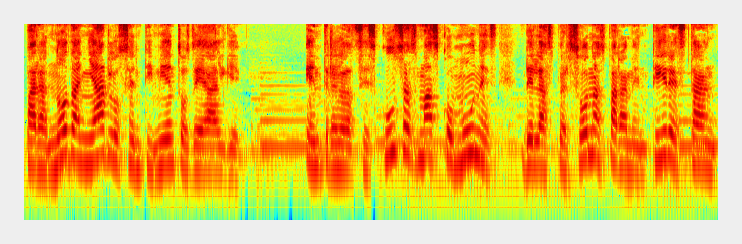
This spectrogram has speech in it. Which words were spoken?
para no dañar los sentimientos de alguien. Entre las excusas más comunes de las personas para mentir están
